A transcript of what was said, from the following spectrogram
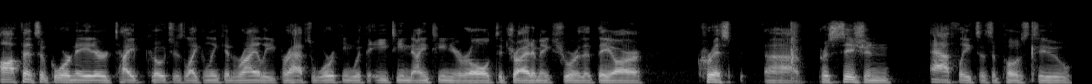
offensive coordinator type coaches like Lincoln Riley, perhaps working with the 18, 19 year old to try to make sure that they are crisp, uh, precision athletes as opposed to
